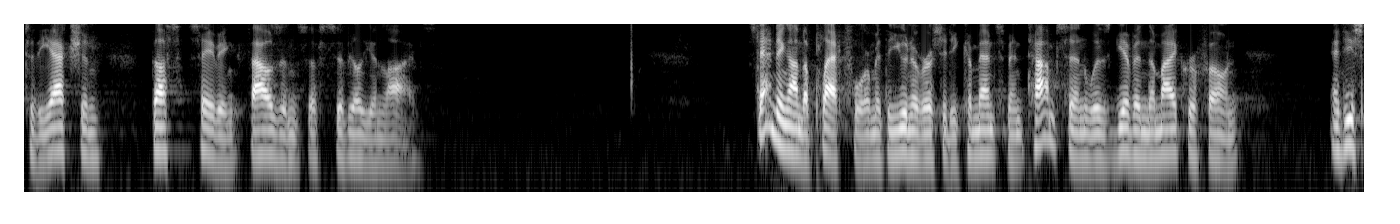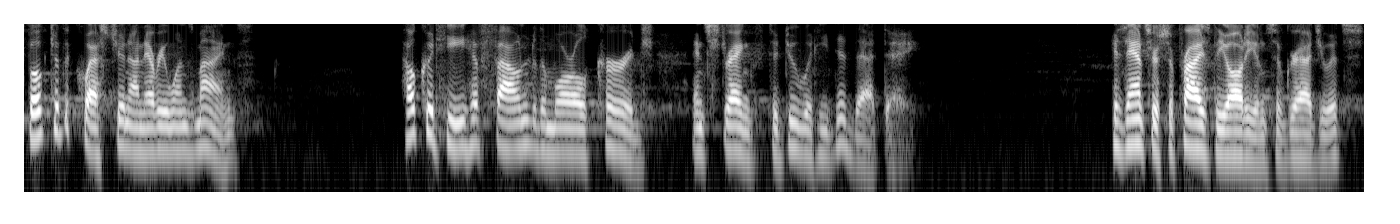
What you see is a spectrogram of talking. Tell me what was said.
to the action, thus saving thousands of civilian lives. Standing on the platform at the university commencement, Thompson was given the microphone and he spoke to the question on everyone's minds How could he have found the moral courage and strength to do what he did that day? His answer surprised the audience of graduates,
